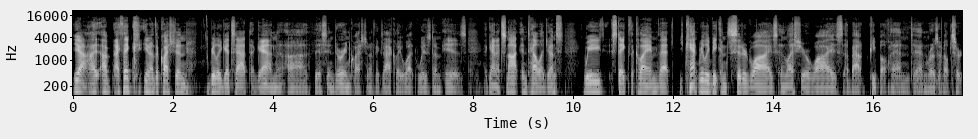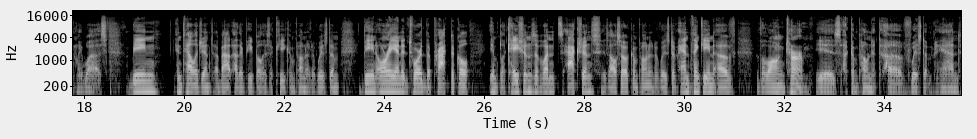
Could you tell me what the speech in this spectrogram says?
Yeah, I, I, I think you know the question really gets at again uh, this enduring question of exactly what wisdom is. Again, it's not intelligence we stake the claim that you can't really be considered wise unless you're wise about people, and, and Roosevelt certainly was. Being intelligent about other people is a key component of wisdom. Being oriented toward the practical implications of one's actions is also a component of wisdom, and thinking of the long term is a component of wisdom. And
